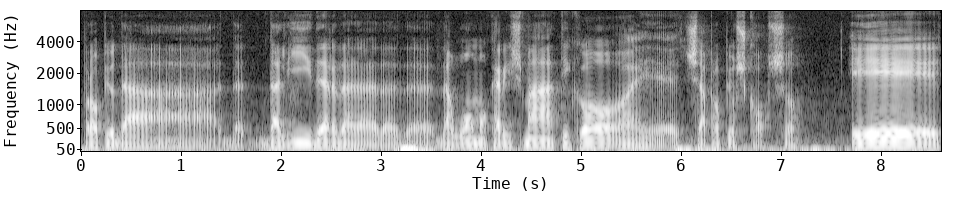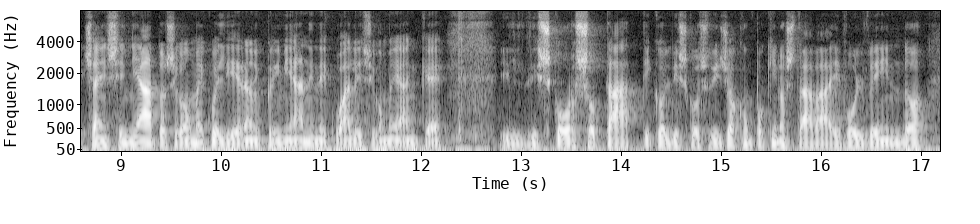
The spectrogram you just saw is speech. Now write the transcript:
proprio da, da, da leader, da, da, uomo carismatico, eh, ci ha proprio scosso. E ci ha insegnato, secondo me quelli erano i primi anni nei quali secondo me anche il discorso tattico, il discorso di gioco un pochino stava evolvendo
